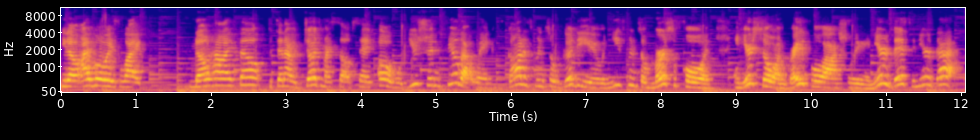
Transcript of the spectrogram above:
You know, I've always like known how I felt, but then I would judge myself saying, oh, well, you shouldn't feel that way because God has been so good to you and He's been so merciful and, and you're so ungrateful, Ashley, and you're this and you're that.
